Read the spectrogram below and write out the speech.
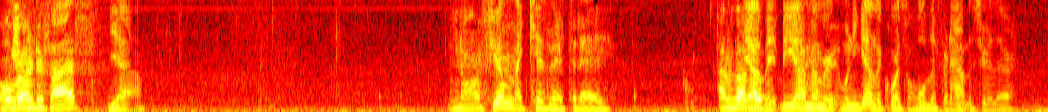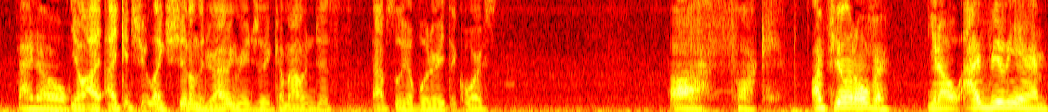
I'll Over under five. Yeah. You know, I'm feeling like Kisner today. I'm about Yeah, to. but, but you gotta remember when you get on the court, it's a whole different atmosphere there. I know. You know, I, I could shoot like shit on the driving range. They come out and just absolutely obliterate the course. Oh, fuck. I'm feeling over. You know, I really am.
